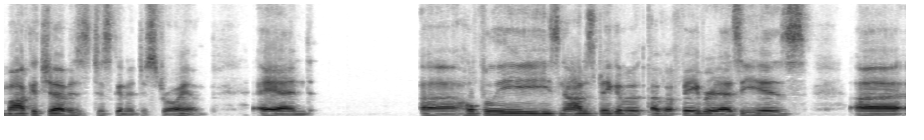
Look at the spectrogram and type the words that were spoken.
Makhachev is just going to destroy him. And uh, hopefully he's not as big of a, of a favorite as he is uh,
